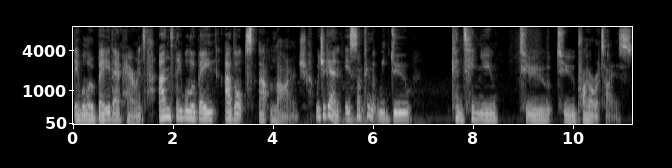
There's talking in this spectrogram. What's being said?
they will obey their parents and they will obey adults at large which again is something that we do continue to to prioritize.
